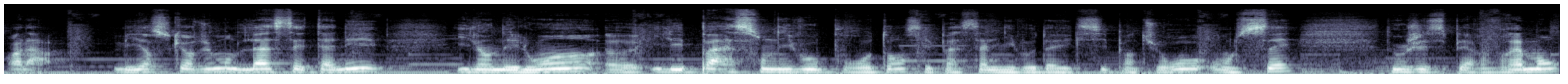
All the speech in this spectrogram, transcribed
voilà, meilleur skieur du monde. Là, cette année, il en est loin. Euh, il n'est pas à son niveau pour autant. C'est pas ça le niveau d'Alexis Pinturo, on le sait. Donc j'espère vraiment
